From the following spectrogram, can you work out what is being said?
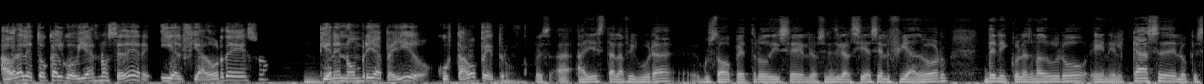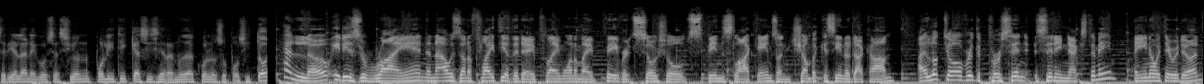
Ahora le toca al gobierno ceder y el fiador de eso. Tiene nombre y apellido, Gustavo Petro. Pues ahí está la figura. Gustavo Petro dice, Leocines García es el fiador de Nicolás Maduro en el case de lo que sería la negociación política si se reanuda con los opositores. Hello, it is Ryan, and I was on a flight the other day playing one of my favorite social spin slot games on chumbacasino.com. I looked over the person sitting next to me, and you know what they were doing?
